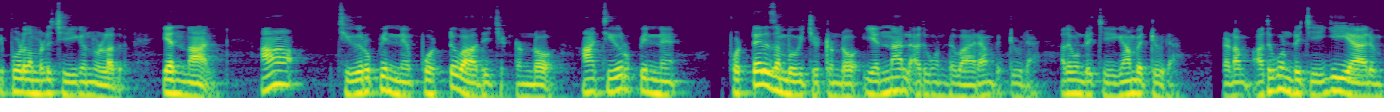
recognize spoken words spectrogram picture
ഇപ്പോൾ നമ്മൾ ചെയ്യുന്നുള്ളത്. എന്നാൽ ആ ചീർപ്പിന് പൊട്ട് ബാധിച്ചിട്ടുണ്ടോ? ആ ചീർപ്പിന് പൊട്ടൽ സംഭവിച്ചിട്ടുണ്ടോ? എന്നാൽ അതുകൊണ്ട് വാരാൻ പറ്റൂല. അതുകൊണ്ട് ചെയ്യാൻ പറ്റൂല. കാരണം അതുകൊണ്ട് ചെയ്യാലും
